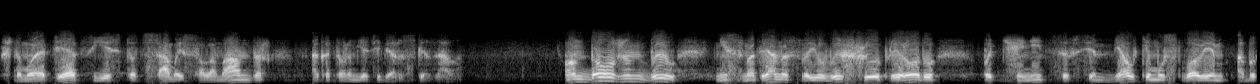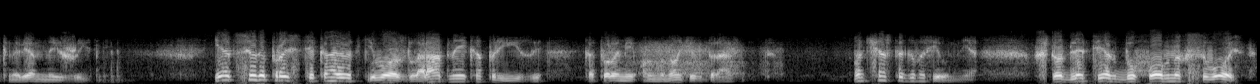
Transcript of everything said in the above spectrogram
что мой отец есть тот самый Саламандр, о котором я тебе рассказала. Он должен был, несмотря на свою высшую природу, подчиниться всем мелким условиям обыкновенной жизни. И отсюда проистекают его злорадные капризы, которыми он многих дразнит. Он часто говорил мне, что для тех духовных свойств,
